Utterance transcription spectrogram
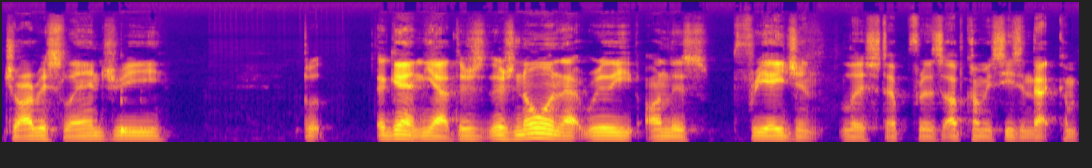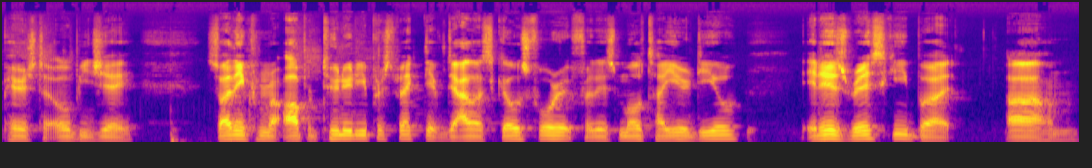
Jarvis Landry, but again, yeah, there's there's no one that really on this free agent list up for this upcoming season that compares to OBJ. So I think from an opportunity perspective, Dallas goes for it for this multi-year deal. It is risky, but um,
